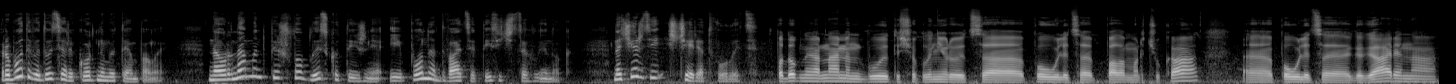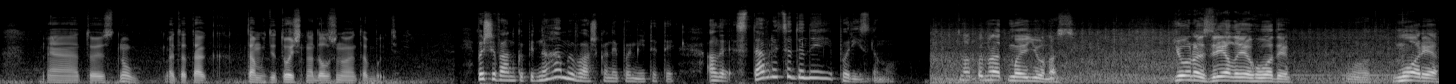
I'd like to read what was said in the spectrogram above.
Роботи ведуться рекордними темпами. На орнамент пішло близько тижня і понад 20 тисяч цеглинок. На черзі ще ряд вулиць. Подобный орнамент будет еще планируется по улице Пала Марчука, э, по улице Гагарина. Э, То есть, ну, это так, там, где точно должно это быть. Вишиванку під ногами важко не помітити, але ставляться до неї по-різному. напоминает мою юность. Юность, зрелые годы. Вот. Море.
